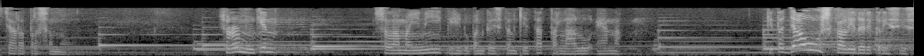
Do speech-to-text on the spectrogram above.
secara personal? Saudara mungkin selama ini kehidupan Kristen kita terlalu enak kita jauh sekali dari krisis.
